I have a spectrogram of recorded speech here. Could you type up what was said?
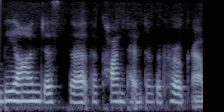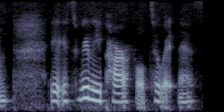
beyond just the, the content of the program. It's really powerful to witness.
